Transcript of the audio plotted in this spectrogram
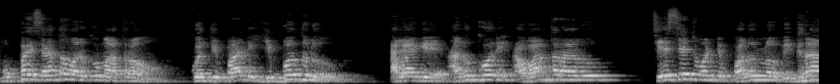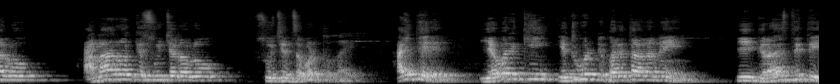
ముప్పై శాతం వరకు మాత్రం కొద్దిపాటి ఇబ్బందులు అలాగే అనుకోని అవాంతరాలు చేసేటువంటి పనుల్లో విఘ్నాలు అనారోగ్య సూచనలు సూచించబడుతున్నాయి. అయితే ఎవరికి ఎటువంటి ఫలితాలని ఈ గ్రహస్థితి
